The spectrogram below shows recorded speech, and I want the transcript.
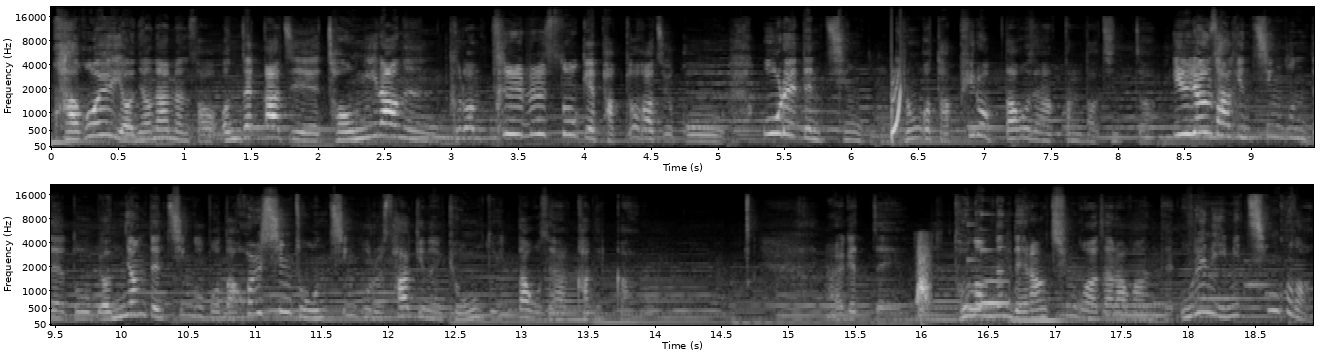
과거에 연연하면서 언제까지 정이라는 그런 틀 속에 바뀌어가지고 오래된 친구 그런 거 다 필요 없다고 생각한다 진짜. 1년 사귄 친구인데도 몇 년 된 친구보다 훨씬 좋은 친구를 사귀는 경우도 있다고 생각하니까 알겠지? 돈 없는 내랑 친구하자라고 하는데 우리는 이미 친구다.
